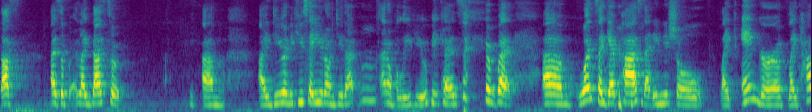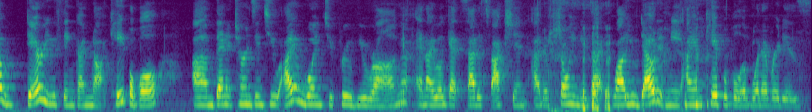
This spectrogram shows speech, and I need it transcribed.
that's as a like that's what um, I do. And if you say you don't do that, mm, I don't believe you because. but um, once I get past that initial like anger of like, how dare you think I'm not capable? Um, then it turns into I am going to prove you wrong, and I will get satisfaction out of showing you that while you doubted me, I am capable of whatever it is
